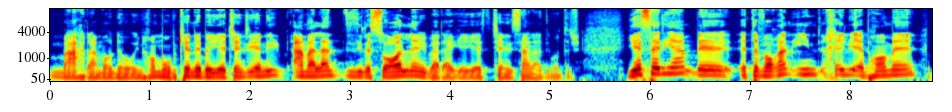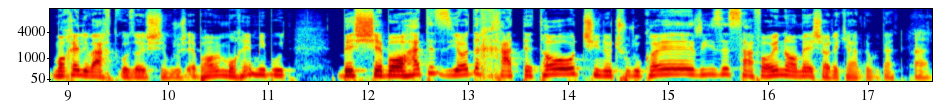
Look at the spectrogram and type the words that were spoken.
محرمانه و اینها ممکنه به یه چنین یعنی عملا زیر سوال نمی‌بره اگه یه چنین سندی منتشر شه. یه سری هم به اتفاقا این خیلی ابهام ما خیلی وقت گذاشتیم روش ابهام مهمی بود به شباهت زیاد خطتا و چین و چروک های ریز صفحه های نامه اشاره کرده بودن بله.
